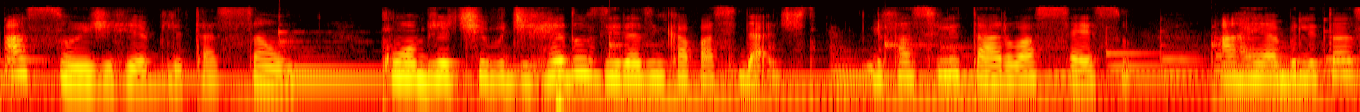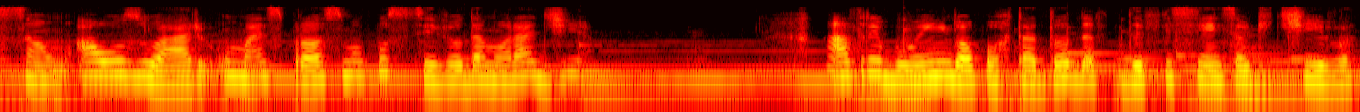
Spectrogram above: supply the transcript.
ações de reabilitação com o objetivo de reduzir as incapacidades e facilitar o acesso à reabilitação ao usuário o mais próximo possível da moradia, atribuindo ao portador da deficiência auditiva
